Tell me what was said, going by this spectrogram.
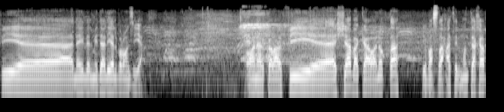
في آه، نيل الميدالية البرونزية. هنا الكرة في آه، الشبكة ونقطة لمصلحة المنتخب.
